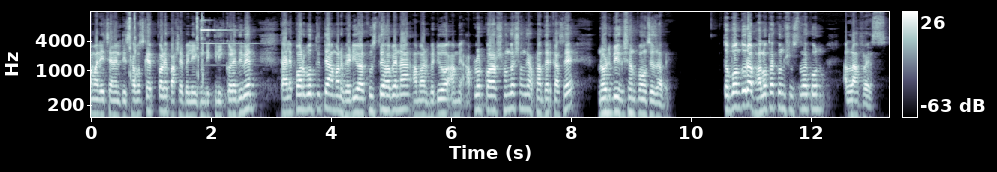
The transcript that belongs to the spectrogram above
আমার এই চ্যানেলটি সাবস্ক্রাইব করে পাশে বেল আইকনটি ক্লিক করে দিবেন। তাহলে পরবর্তীতে আমার ভিডিও আর খুঁজতে হবে না। আমার ভিডিও আমি আপলোড করার সঙ্গে সঙ্গে আপনাদের কাছে নোটিফিকেশন পৌঁছে যাবে। তো বন্ধুরা ভালো থাকুন সুস্থ থাকুন। আল্লাহ হাফেজ।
